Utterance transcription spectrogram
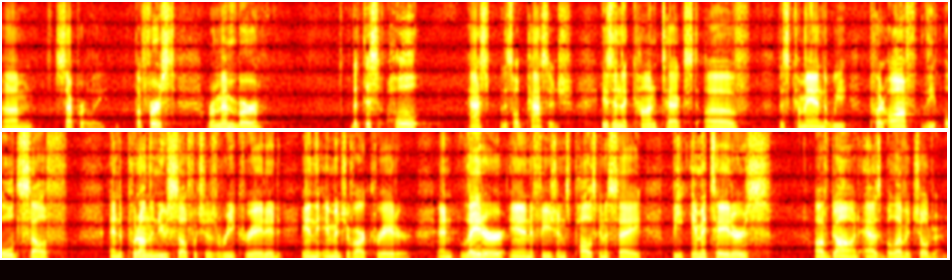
um, separately. But first, remember that this whole, this whole passage is in the context of this command that we put off the old self and to put on the new self, which is recreated in the image of our Creator. And later in Ephesians, Paul is going to say, Be imitators of God as beloved children.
